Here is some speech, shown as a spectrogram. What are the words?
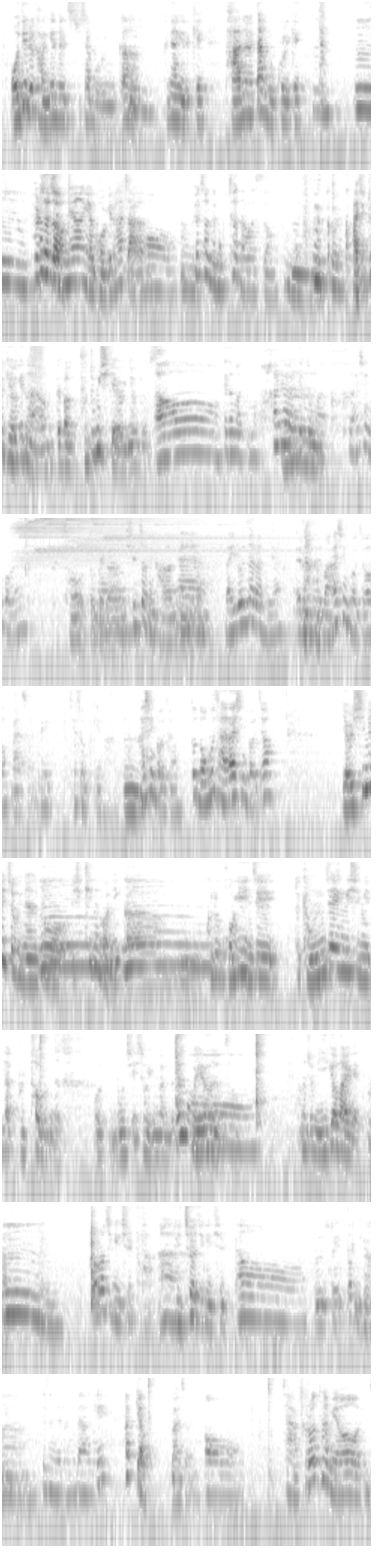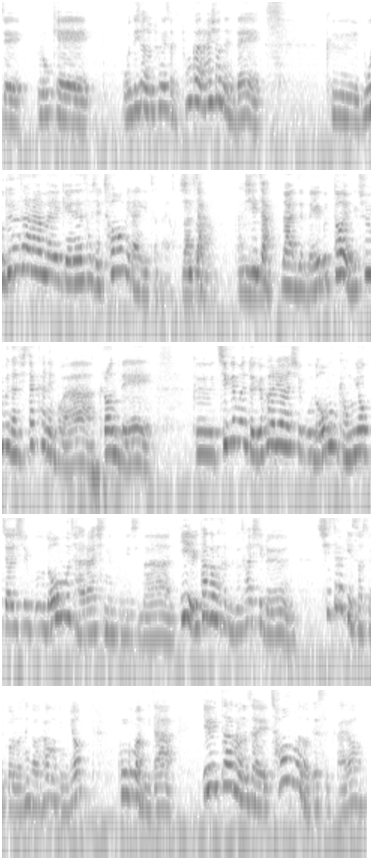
어디를 가게 될지 잘 모르니까 음, 그냥 이렇게 반을 딱 놓고 이렇게 음, 음, 펼쳐지면 그냥 거기를 하자. 어, 음. 펼쳤는데 목차 나왔어. 음. 보는 거고. 아직도 기억이 나요. 그때 막 부둥시개 영역이었어. 아, 게다가 또막 화려하게 음. 또 막 하신 거예요. 저또 내가 어. 실전에 강한 아, 편이라. 나 이런 사람이야. 이러면서 막 하신 거죠. 맞아. 되게 재수없게 막 음. 하신 거죠. 또 너무 잘하신 거죠. 열심히 했죠. 그냥 또 음. 시키는 거니까. 음. 음. 그리고 거기 이제 또 경쟁심이 딱 불타오르는. 어, 뭐지 저 인간들은? 뭐 이러면서 어, 한번 좀 이겨봐야겠다. 음. 떨어지긴 싫다. 아. 뒤처지긴 싫다. 어. 그러면서 또 했던 기억이 아, 나. 그래서 이제 당당하게 합격. 맞아요. 어. 자, 그렇다면 이제 이렇게 오디션을 통해서 통과를 하셨는데 그 모든 사람에게는 사실 처음이라는 게 있잖아요. 시작. 나 음. 시작. 나 이제 내일부터 여기 출근하기 시작하는 거야. 그런데 그 지금은 되게 화려하시고 너무 경력자시고 너무 잘하시는 분이지만 이 일타 강사들도 사실은 시작이 있었을 거라 생각을 하거든요. 궁금합니다. 일타 강사의 처음은 어땠을까요?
